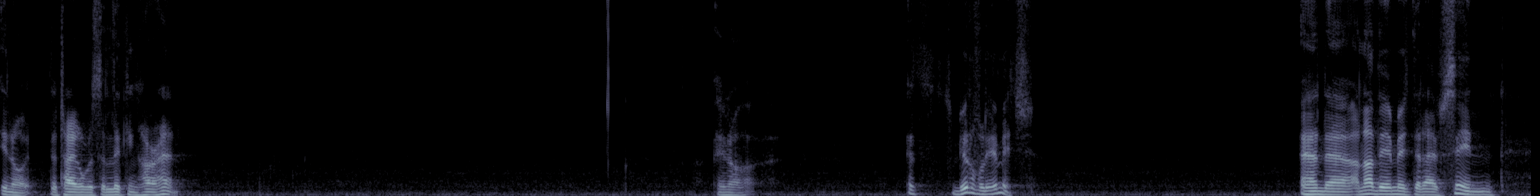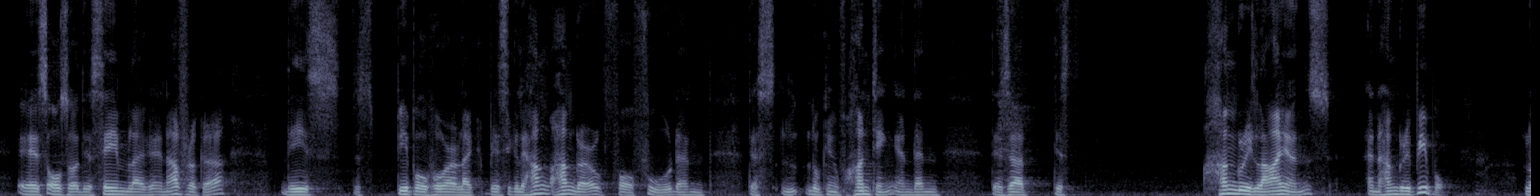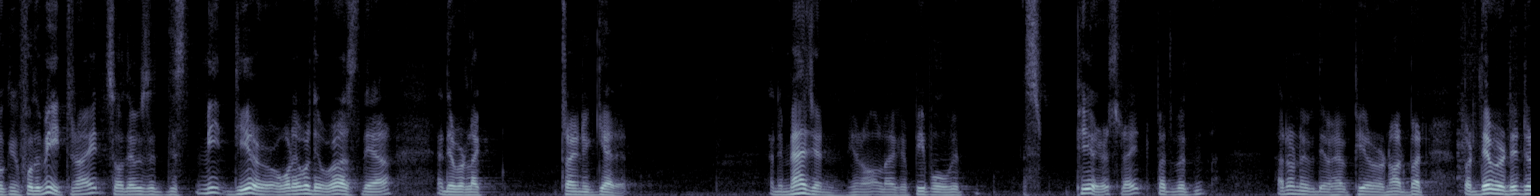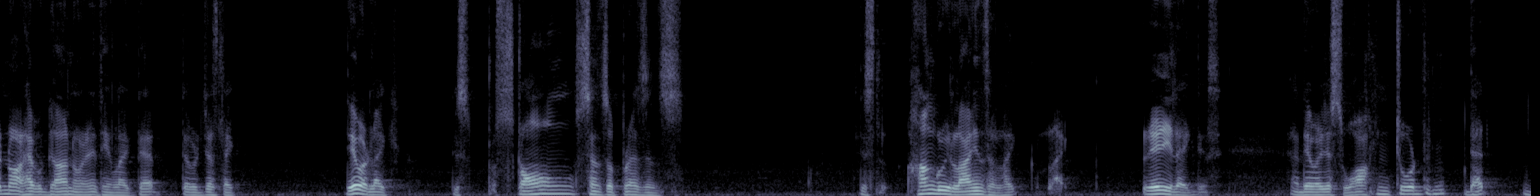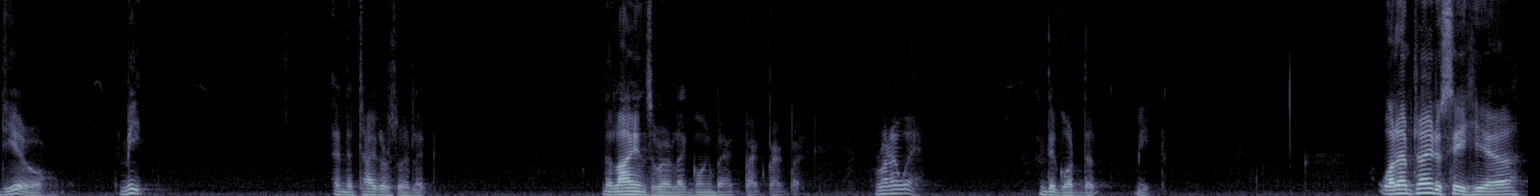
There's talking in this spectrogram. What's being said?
you know, the tiger was licking her hand. You know, it's a beautiful image. And uh, another image that I've seen is also the same like in Africa these, these people who are like basically hung, hunger for food and They're looking for hunting, and then there's a this hungry lions and hungry people looking for the meat, right? So there was a, this meat deer or whatever there was there, and they were like trying to get it. And imagine, you know, like people with spears, right? But with, I don't know if they have spear or not, but but they were they did not have a gun or anything like that. They were just like they were like this strong sense of presence. These hungry lions are like like really like this and they were just walking toward the, that deer or the meat. And the tigers were like, the lions were like going back, back, back, back. Run away. And they got the meat. What I'm trying to say here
